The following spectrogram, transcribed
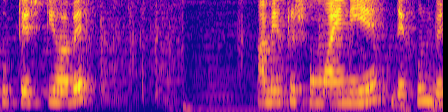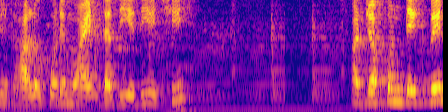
খুব টেস্টি হবে। আমি একটু সময় নিয়ে দেখুন, বেশ ভালো করে ময়নটা দিয়ে দিয়েছি। আর যখন দেখবেন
